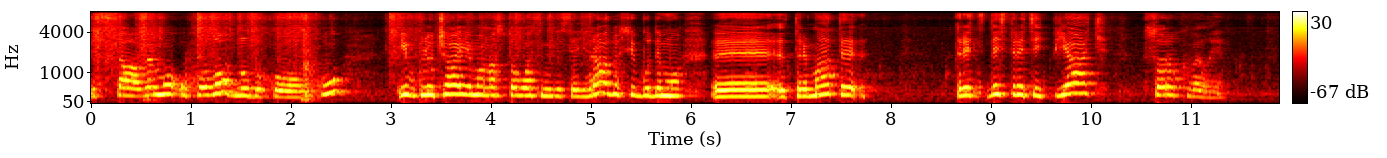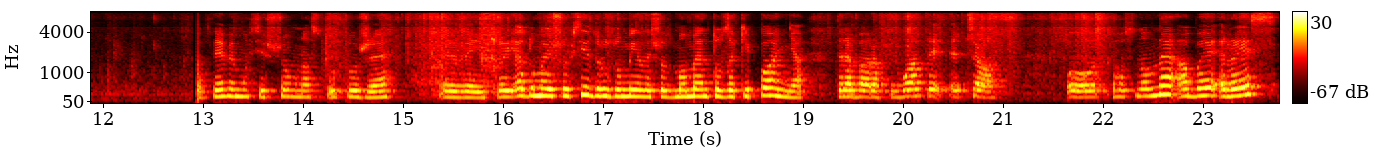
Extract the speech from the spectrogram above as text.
І ставимо у холодну духовку і включаємо на 180 градусів, будемо е, тримати 30, десь 35-40 хвилин. Дивимося, що в нас тут вже е, вийшло. Я думаю, що всі зрозуміли, що з моменту закипання треба рахувати час. От, основне, аби рис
